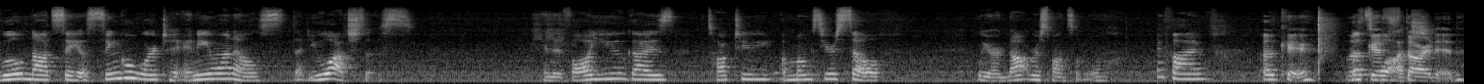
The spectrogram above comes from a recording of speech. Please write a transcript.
will not say a single word to anyone else that you watch this. And if all you guys talk to amongst yourself, we are not responsible. High five. Okay, let's, Let's get watch. started.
